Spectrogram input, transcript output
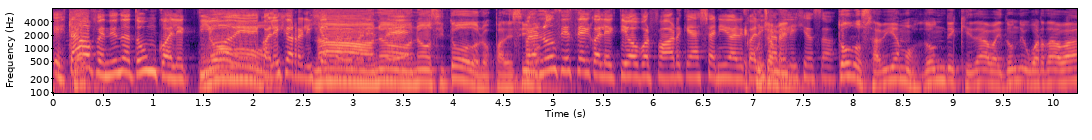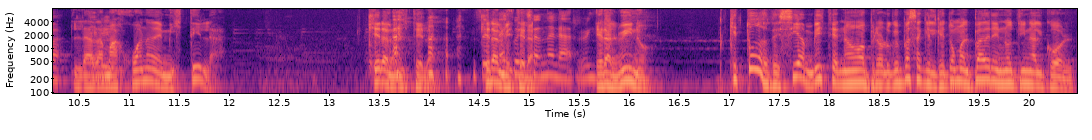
Estaba ofendiendo a todo un colectivo de colegio religioso. No, no, no, si todos los padecimos. Pronúnciese el colectivo, por favor, que hayan ido al colegio religioso. Todos sabíamos dónde quedaba y dónde guardaba la damajuana de Mistela. ¿Qué era el Mistela? ¿Qué era el Mistela? Era el vino que todos decían, viste, no, pero lo que pasa es que el que toma el padre no tiene alcohol.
